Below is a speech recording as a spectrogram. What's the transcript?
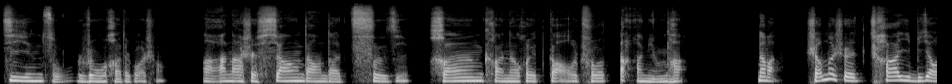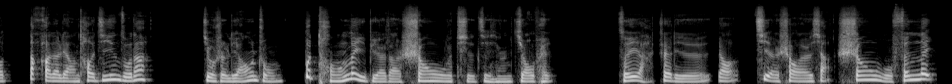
基因组融合的过程啊，那是相当的刺激，很可能会搞出大名堂。那么，什么是差异比较大的两套基因组呢？就是两种不同类别的生物体进行交配。所以啊，这里要介绍一下生物分类。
